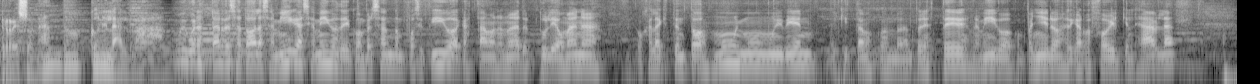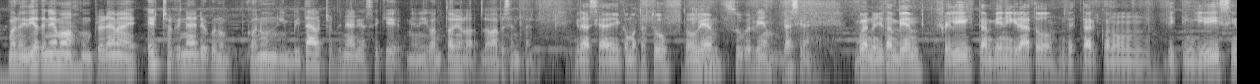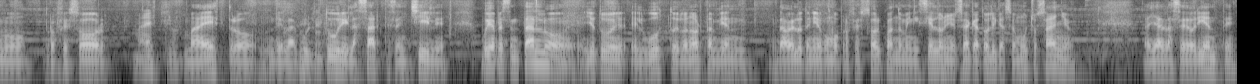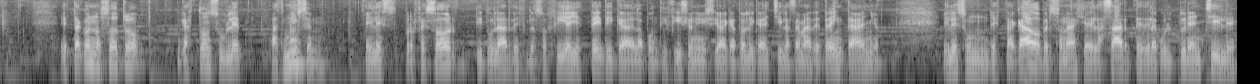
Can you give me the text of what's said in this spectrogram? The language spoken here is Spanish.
resonando con el alma. Muy buenas tardes a todas las amigas y amigos de Conversando en Positivo. Acá estamos en una nueva tertulia humana. Ojalá que estén todos muy, muy, muy bien. Aquí estamos con don Antonio Esteves, mi amigo, compañero, Edgardo Fogel, quien les habla. Bueno, hoy día tenemos un programa extraordinario con un, con un invitado extraordinario, así que mi amigo Antonio lo, lo va a presentar. Gracias, Eddie. ¿Cómo estás tú? ¿Todo bien? Súper bien, gracias. Bueno, yo también feliz, también y grato de estar con un distinguidísimo profesor, Maestro. maestro de la cultura y las artes en Chile. Voy a presentarlo. Yo tuve el gusto, el honor también de haberlo tenido como profesor cuando me inicié en la Universidad Católica hace muchos años, allá en la sede Oriente. Está con nosotros Gastón Sublet Asmussen. Él es profesor titular de Filosofía y Estética de la Pontificia Universidad Católica de Chile hace más de 30 años. Él es un destacado personaje de las artes, de la cultura en Chile.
